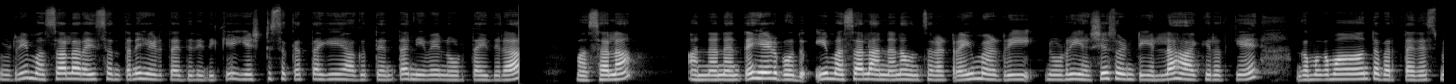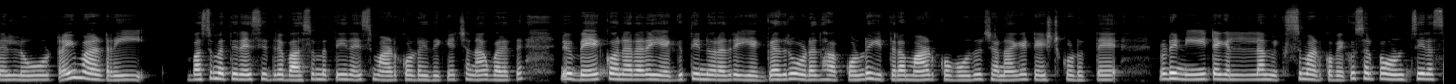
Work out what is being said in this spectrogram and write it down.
ನೋಡ್ರಿ, ಮಸಾಲ ರೈಸ್ ಅಂತಾನೆ ಹೇಳ್ತಾ ಇದ್ದೀನಿ ಇದಕ್ಕೆ. ಎಷ್ಟು ಸಖತ್ತಾಗಿ ಆಗುತ್ತೆ ಅಂತ ನೀವೇ ನೋಡ್ತಾ ಇದ್ದೀರಾ? ಮಸಾಲ ಅನ್ನನ ಅಂತ ಹೇಳ್ಬೋದು. ಈ ಮಸಾಲ ಅನ್ನನ ಒಂದ್ಸಲ ಟ್ರೈ ಮಾಡಿರಿ. ನೋಡ್ರಿ, ಹಸಿ ಶುಂಠಿ ಎಲ್ಲ ಹಾಕಿರೋದಕ್ಕೆ ಘಮ ಘಮ ಅಂತ ಬರ್ತಾ ಇದೆ ಸ್ಮೆಲ್ಲು. ಟ್ರೈ ಮಾಡಿರಿ. ಬಾಸುಮತಿ ರೈಸ್ ಇದ್ದರೆ ಬಾಸುಮತಿ ರೈಸ್ ಮಾಡಿಕೊಂಡ್ರೆ ಇದಕ್ಕೆ ಚೆನ್ನಾಗಿ ಬರುತ್ತೆ. ನೀವು ಬೇಕು ಅನ್ನೋರಾದ್ರೆ ಎಗ್ ತಿನ್ನೋರಾದರೆ ಎಗ್ಗಾದರೂ ಒಡೆದು ಹಾಕ್ಕೊಂಡು ಈ ಥರ ಮಾಡ್ಕೋಬೋದು. ಚೆನ್ನಾಗೇ ಟೇಸ್ಟ್ ಕೊಡುತ್ತೆ. ನೋಡಿ, ನೀಟಾಗಿ ಎಲ್ಲ ಮಿಕ್ಸ್ ಮಾಡ್ಕೋಬೇಕು. ಸ್ವಲ್ಪ ಹುಣಸಿ ರಸ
